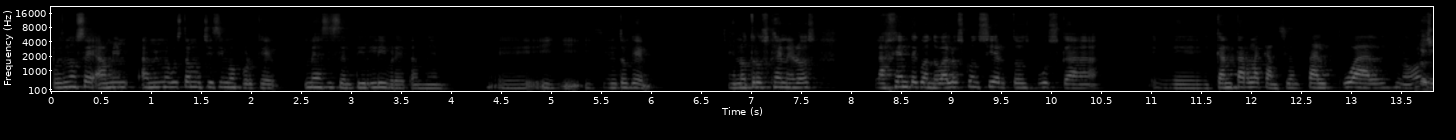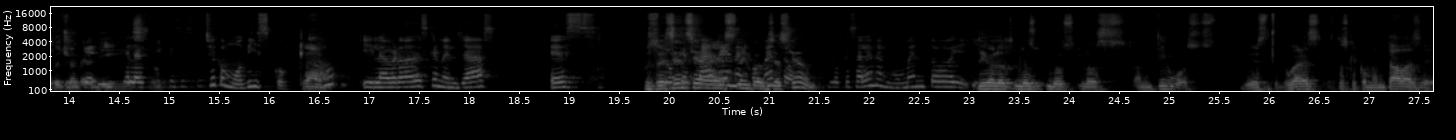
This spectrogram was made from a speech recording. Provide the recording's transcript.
pues no sé, a mí, a mí me gusta muchísimo porque me hace sentir libre también. Eh, y, y siento que en otros géneros, la gente cuando va a los conciertos busca eh, cantar la canción tal cual, ¿no? La y, que, y, que se escuche como disco, claro. Y la verdad es que en el jazz es... Pues su esencia es la improvisación. lo que sale en el momento y... Digo, los, los, los, los antiguos este, lugares, estos que comentabas de,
